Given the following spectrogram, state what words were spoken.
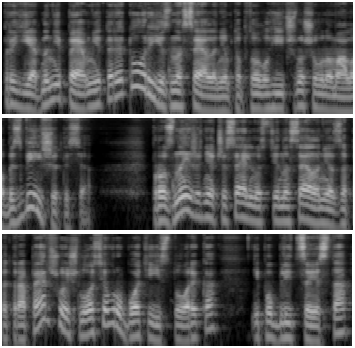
приєднані певні території з населенням, тобто логічно, що воно мало би збільшитися. Про зниження чисельності населення за Петра І йшлося в роботі історика і публіциста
